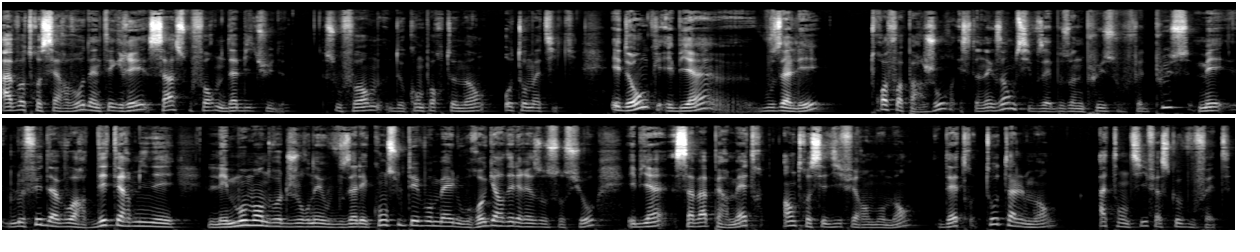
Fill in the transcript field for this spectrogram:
à votre cerveau d'intégrer ça sous forme d'habitude, sous forme de comportement automatique. Et donc, eh bien, vous allez trois fois par jour, et c'est un exemple, si vous avez besoin de plus, vous faites plus, mais le fait d'avoir déterminé les moments de votre journée où vous allez consulter vos mails ou regarder les réseaux sociaux, eh bien, ça va permettre, entre ces différents moments, d'être totalement attentif à ce que vous faites.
